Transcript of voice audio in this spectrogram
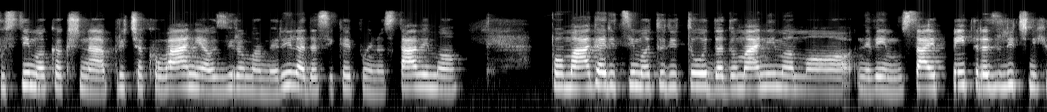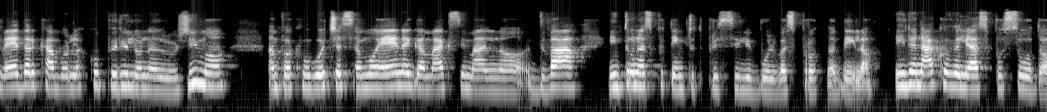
pustimo kakšna pričakovanja oziroma merila, da si kaj poenostavimo pomaga recimo tudi to, da doma imamo vem, vsaj pet različnih veder, kamor lahko perilo naložimo ampak mogoče samo enega, maksimalno dva, in to nas potem tudi prisili bolj v sprotno delo. In enako velja s posodo.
